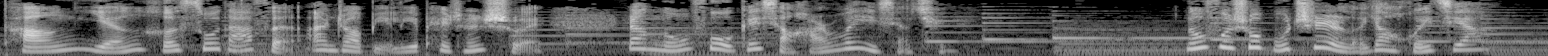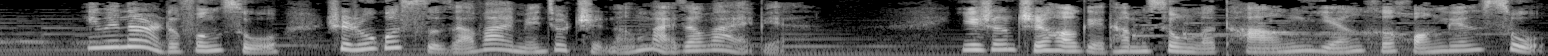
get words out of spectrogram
糖、盐和苏打粉按照比例配成水，让农妇给小孩喂下去。农妇说不治了，要回家，因为那儿的风俗是，如果死在外面，就只能埋在外边。医生只好给他们送了糖、盐和黄连素，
